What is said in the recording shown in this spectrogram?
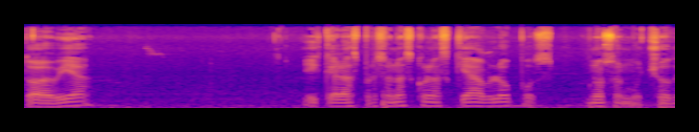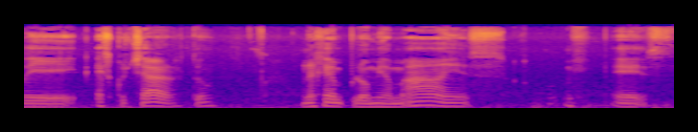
todavía, y que las personas con las que hablo, pues no son mucho de escuchar. ¿tú? Un ejemplo, mi mamá es, es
